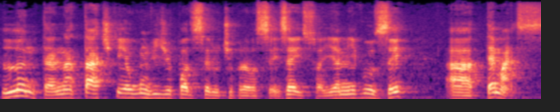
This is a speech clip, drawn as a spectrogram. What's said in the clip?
Lanterna Tática e algum vídeo pode ser útil para vocês. É isso aí, amigos, e até mais!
